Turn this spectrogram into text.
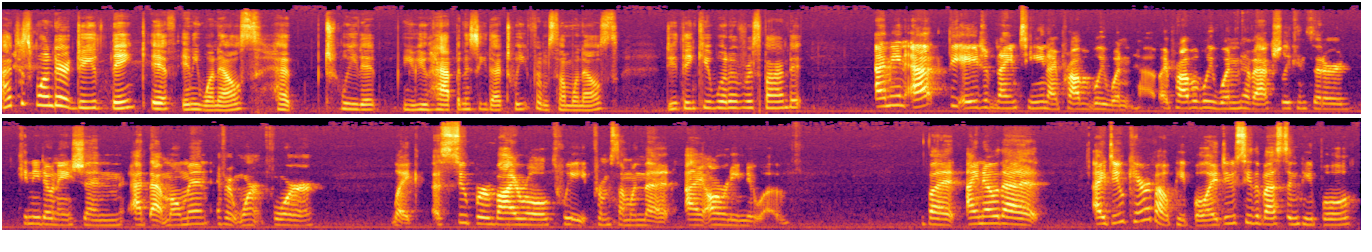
I just wonder do you think if anyone else had tweeted you happen to see that tweet from someone else, do you think you would have responded? I mean, at the age of 19, I probably wouldn't have. I probably wouldn't have actually considered kidney donation at that moment if it weren't for like a super viral tweet from someone that I already knew of. But I know that I do care about people. I do see the best in people,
